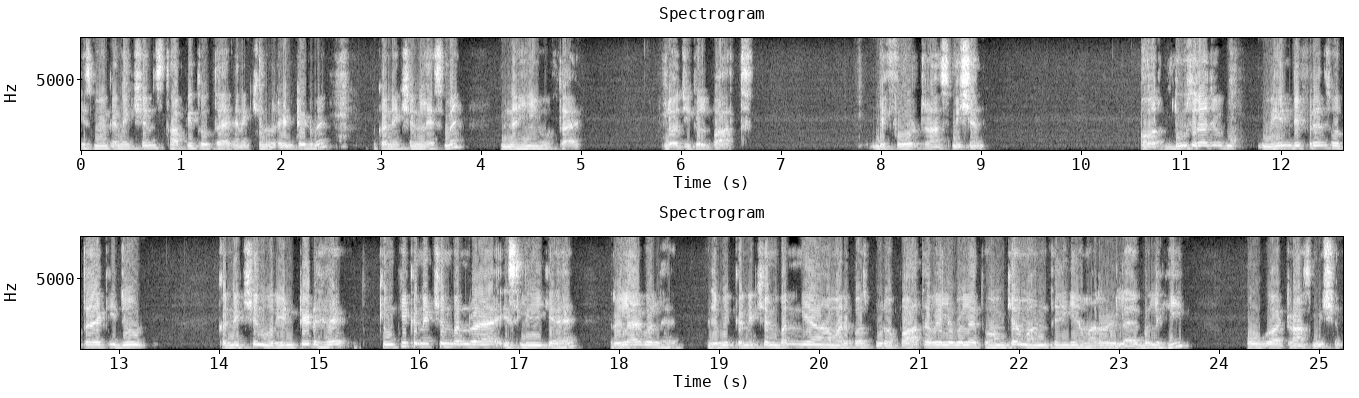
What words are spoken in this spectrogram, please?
इसमें कनेक्शन स्थापित होता है कनेक्शन ओरिएंटेड में तो कनेक्शन लेस में नहीं होता है। लॉजिकल पाथ बिफोर ट्रांसमिशन और दूसरा जो मेन डिफरेंस होता है कि जो कनेक्शन ओरिएंटेड है, क्योंकि कनेक्शन बन रहा है, इसलिए क्या है? रिलायबल है। जब एक कनेक्शन बन गया, हमारे पास पूरा पाथ अवेलेबल है तो हम क्या मानते हैं कि हमारा रिलायबल ही होगा ट्रांसमिशन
